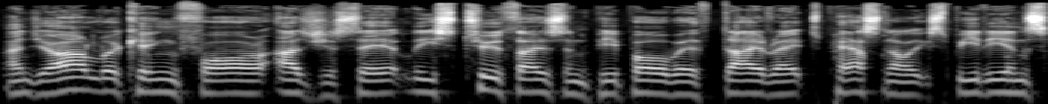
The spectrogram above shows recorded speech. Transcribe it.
And you are looking for, as you say, at least 2,000 people with direct personal experience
